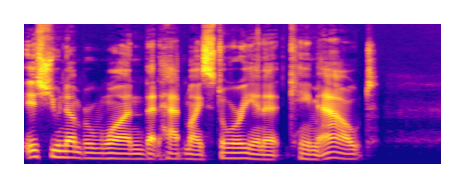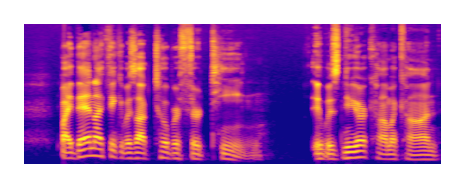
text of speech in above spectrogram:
issue number one that had my story in it came out, by then I think it was October 13. It was New York Comic Con.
